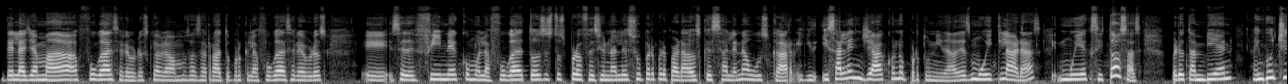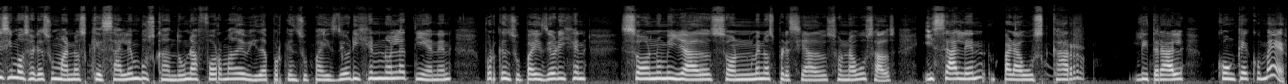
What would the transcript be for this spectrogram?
de la llamada fuga de cerebros que hablábamos hace rato, porque la fuga de cerebros eh, se define como la fuga de todos estos profesionales súper preparados que salen a buscar y, y salen ya con oportunidades muy claras, muy exitosas, pero también hay muchísimos seres humanos que salen buscando una forma de vida porque en su país de origen no la tienen, porque en su país de origen son humillados, son menospreciados, son abusados y salen para buscar literal con qué comer.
